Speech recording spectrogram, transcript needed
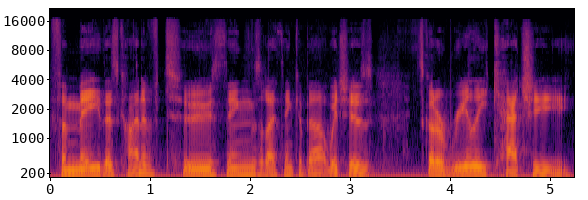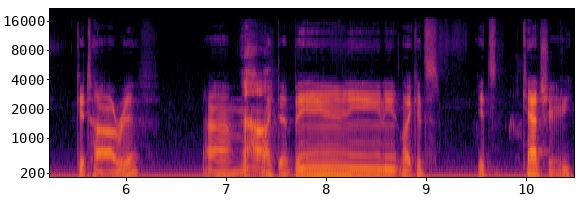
For me, there's kind of two things that I think about, which is it's got a really catchy guitar riff, um, Uh-huh. like the like it's it's catchy,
